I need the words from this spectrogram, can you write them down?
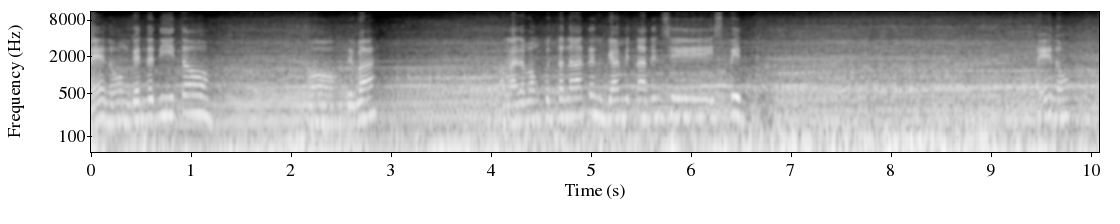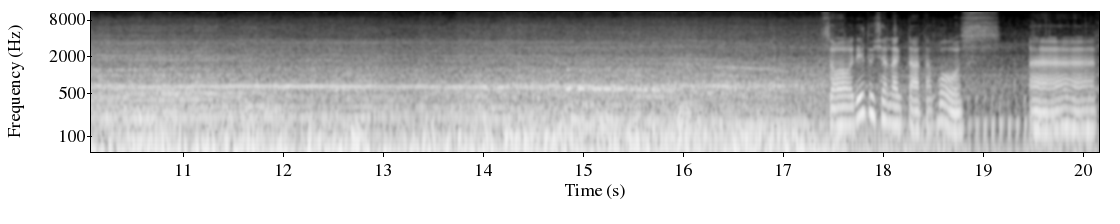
ayan oh ang ganda dito oh di ba pangalawang punta natin gamit natin si speed ayan oh So, dito siya nagtatapos. At,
